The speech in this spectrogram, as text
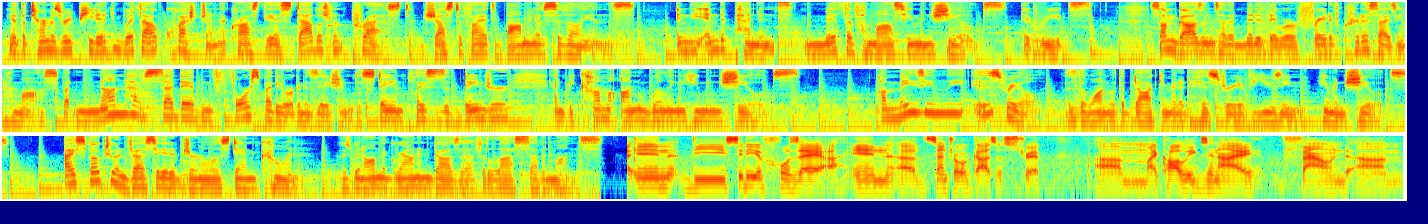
Yet the term is repeated without question across the establishment press to justify its bombing of civilians. In The Independent's Myth of Hamas Human Shields, it reads Some Gazans have admitted they were afraid of criticizing Hamas, but none have said they have been forced by the organization to stay in places of danger and become unwilling human shields. Amazingly, Israel is the one with a documented history of using human shields. I spoke to investigative journalist Dan Cohen, who's been on the ground in Gaza for the last seven months. In the city of Hosea, in uh, the central Gaza Strip, um, my colleagues and I found um,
